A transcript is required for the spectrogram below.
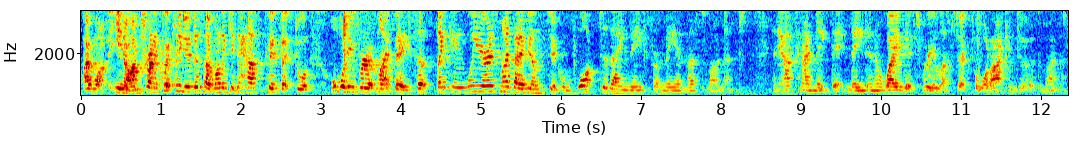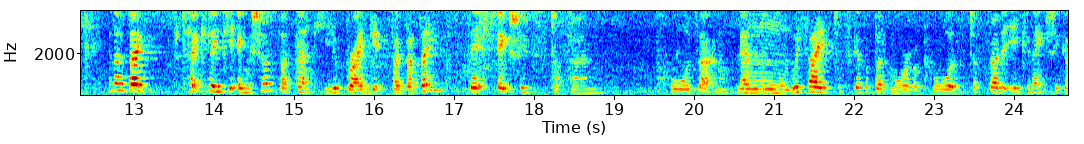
I want you know, I'm trying to quickly do this, I want to get the house perfect or or whatever it might be. So it's thinking, where is my baby on the circle? What do they need from me in this moment? And how can I meet that need in a way that's realistic for what I can do at the moment. And I think, particularly if you're anxious, I think your brain gets so busy that actually stopping, pausing, and mm. we say just give a bit more of a pause, just so that you can actually go,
